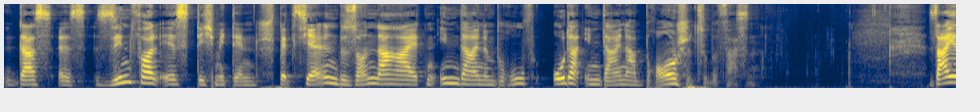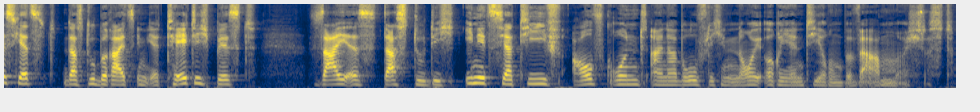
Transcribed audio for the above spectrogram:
dass es sinnvoll ist, dich mit den speziellen Besonderheiten in deinem Beruf oder in deiner Branche zu befassen. Sei es jetzt, dass du bereits in ihr tätig bist, sei es, dass du dich initiativ aufgrund einer beruflichen Neuorientierung bewerben möchtest.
